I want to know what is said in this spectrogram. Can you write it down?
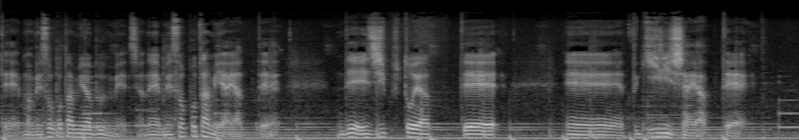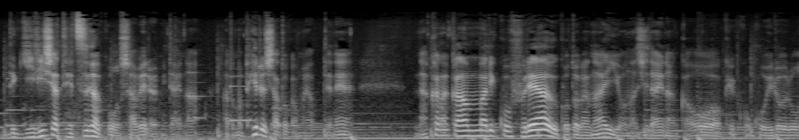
て、まあ、メソポタミア文明ですよね。メソポタミアやってでエジプトやってえー、ギリシャやってでギリシャ哲学をしゃべるみたいな。あとまペルシャとかもやってね。なかなかあんまりこう触れ合うことがないような時代なんかを結構こういろいろ教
